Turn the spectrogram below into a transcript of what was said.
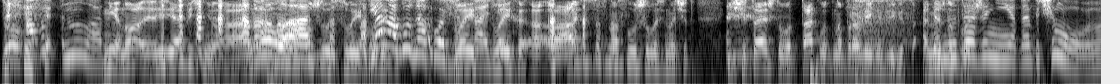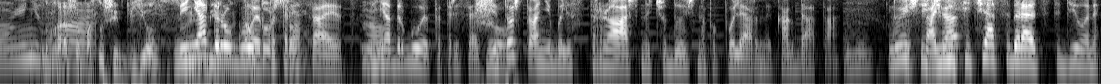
Да, А вы- Ну ладно. Не, ну э, я объясню. А Она, Ну она наслушалась своих, Я вот могу за кофе своих, сходить. своих а- оазисов наслушалась, значит, и считает, что вот так вот направление двигаться. А Да между ну прочим, даже нет, ну почему? Ну, я не ну знаю. хорошо, послушай Бьонса Меня любимую, другое потрясает. Ну. Меня другое потрясает. Шо? Не то, что они были страшно, чудовищно популярны когда-то. Мгм. а Ну то, и что они сейчас... сейчас собирают стадионы.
